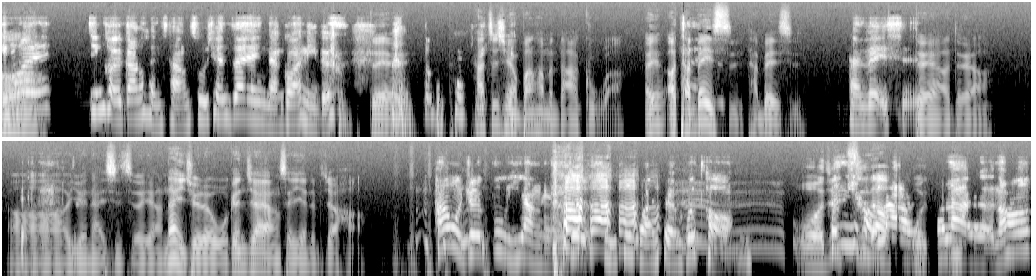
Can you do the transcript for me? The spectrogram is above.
因为金奎刚很常出现在南瓜你的。对，他之前有帮他们打鼓啊，哎啊，弹贝斯，弹贝斯，弹贝斯。对啊，对啊，啊，原来是这样。那你觉得我跟嘉阳谁演的比较好？啊，我觉得不一样哎，就属性完全不同。我就你好辣，我好辣的。然后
